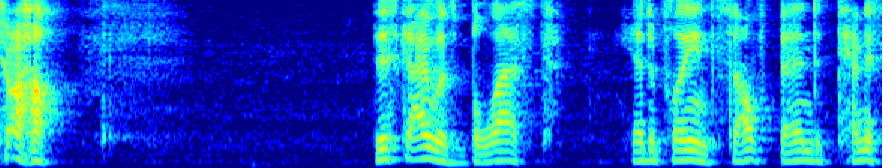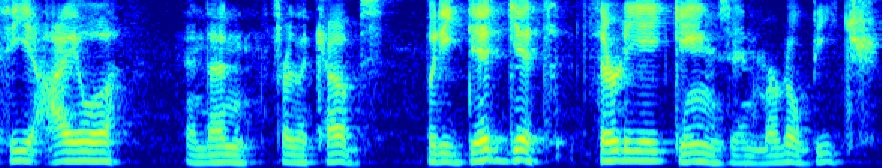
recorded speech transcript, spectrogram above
Oh. This guy was blessed. He had to play in South Bend, Tennessee, Iowa, and then for the Cubs. But he did get 38 games in Myrtle Beach.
